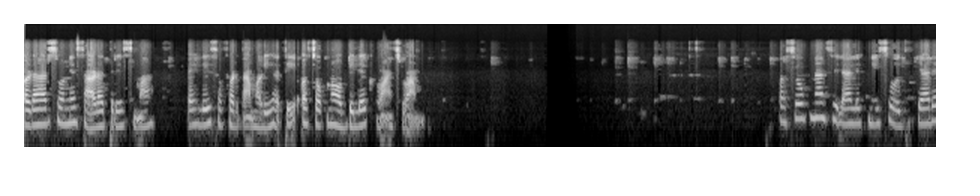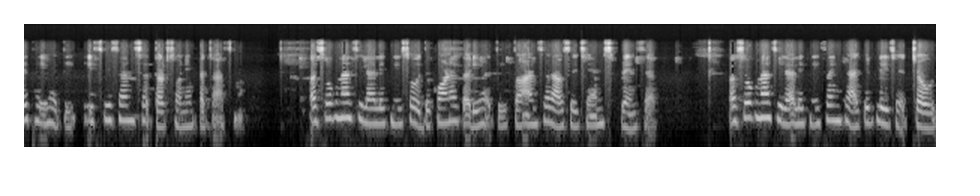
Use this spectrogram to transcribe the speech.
અઢારસો ને સાડત્રીસમાં પહેલી સફળતા મળી હતી અશોકનો અભિલેખ વાંચવામાં. અશોકના શિલાલેખની શોધ ક્યારે થઈ હતી? ઈસવીસન સત્તરસો ને પચાસમાં. અશોકના શિલાલેખની શોધ કોણે કરી હતી? તો આન્સર આવશે જેમ્સ પ્રિન્સેપ અશોકના શિલાલેખની સંખ્યા કેટલી છે? ચૌદ.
